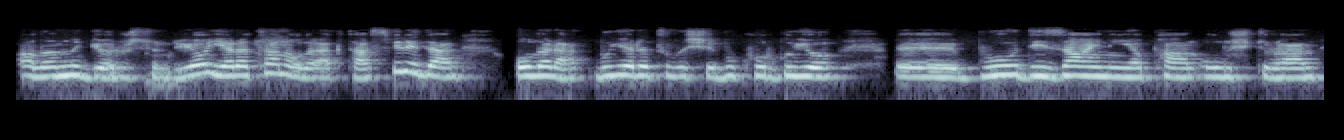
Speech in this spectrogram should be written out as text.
alanını görürsün diyor. Yaratan olarak tasvir eden olarak bu yaratılışı, bu kurguyu, e, bu dizaynı yapan, oluşturan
